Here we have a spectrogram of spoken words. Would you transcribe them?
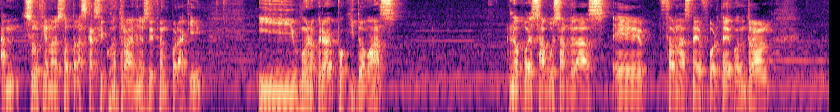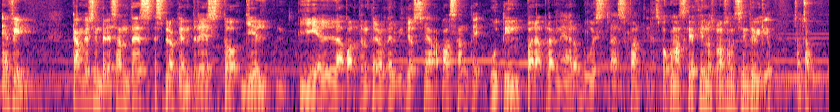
Han solucionado esto tras casi 4 años, dicen por aquí. Y bueno, creo que poquito más no puedes abusar de las eh, zonas de fuerte de control. En fin, cambios interesantes. Espero que entre esto y, el, y la parte anterior del vídeo sea bastante útil para planear vuestras partidas. Poco más que decir, nos vemos en el siguiente vídeo. Chao, chao.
